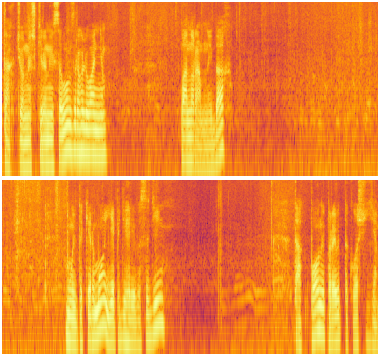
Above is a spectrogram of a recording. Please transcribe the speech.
Так, чорний шкіряний салон з регулюванням. Панорамний дах. Мультикермо, є підігріви сидінь. Так, повний привід також є.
